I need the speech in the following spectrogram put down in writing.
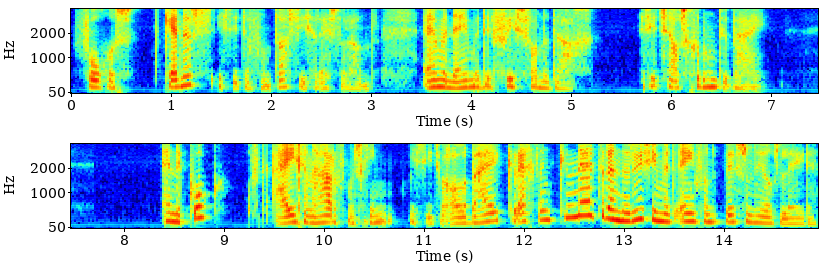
Volgens kenners is dit een fantastisch restaurant en we nemen de vis van de dag. Er zit zelfs groente bij. En de kok of de eigenaar, of misschien is iets wel allebei, krijgt een knetterende ruzie met een van de personeelsleden.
